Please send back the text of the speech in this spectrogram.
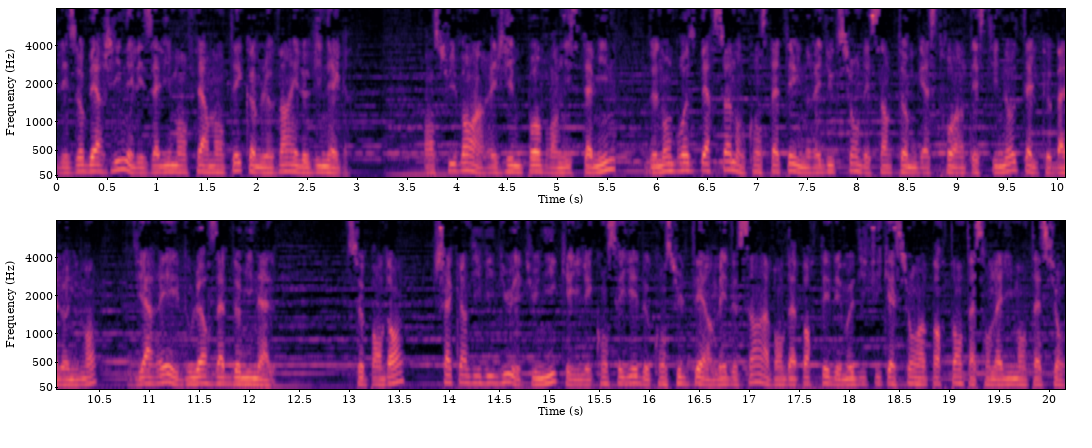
les aubergines et les aliments fermentés comme le vin et le vinaigre. En suivant un régime pauvre en histamine, de nombreuses personnes ont constaté une réduction des symptômes gastro-intestinaux tels que ballonnement, diarrhée et douleurs abdominales. Cependant, chaque individu est unique et il est conseillé de consulter un médecin avant d'apporter des modifications importantes à son alimentation.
